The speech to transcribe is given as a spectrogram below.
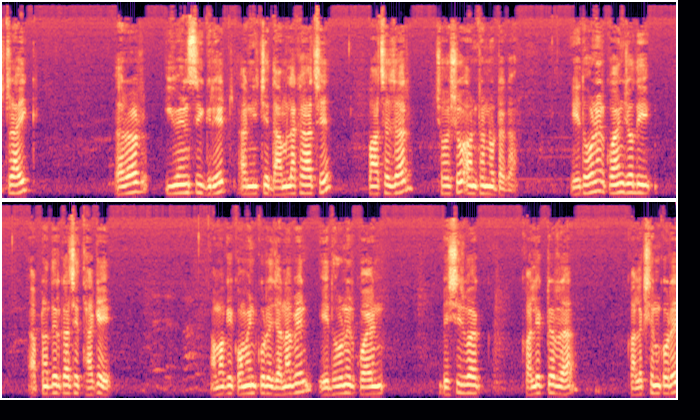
strike, error, UNC grade আর নিচে দাম লেখা আছে পাঁচ হাজার ছয়শো আটান্ন টাকা। এ ধরনের কয়েন যদি আপনাদের কাছে থাকে, আমাকে কমেন্ট করে জানাবেন। এ ধরনের কয়েন বেশিরভাগ কালেক্টররা কালেকশন করে।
